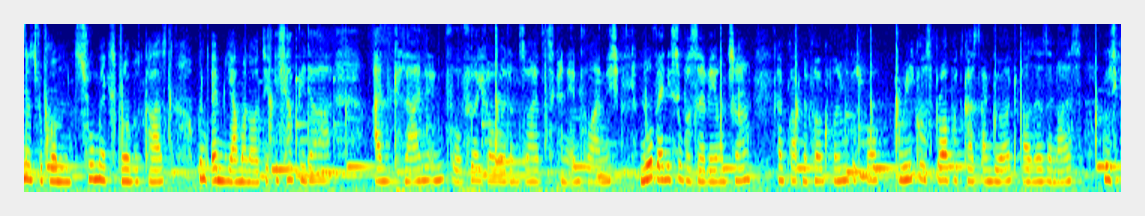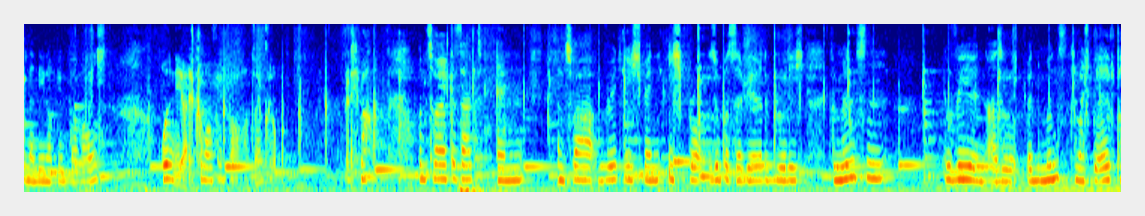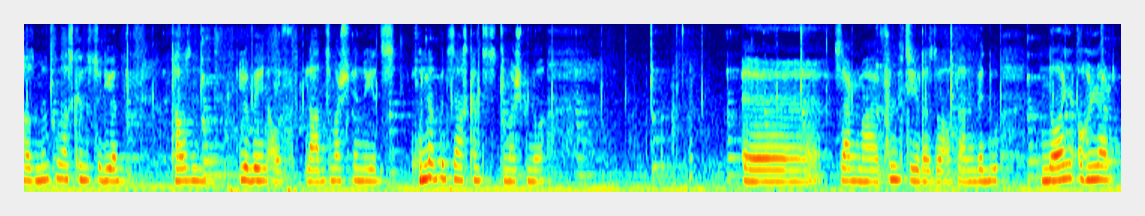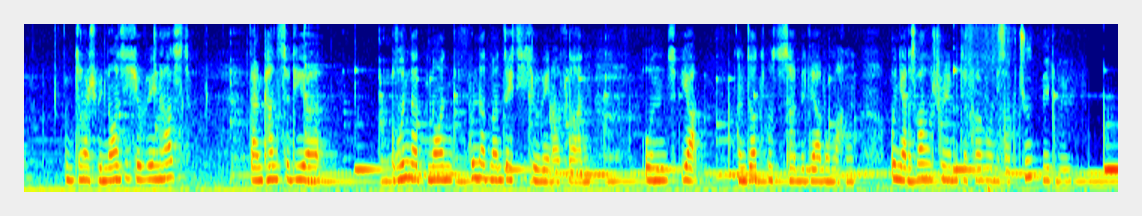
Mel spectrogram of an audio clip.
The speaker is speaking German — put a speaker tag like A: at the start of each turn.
A: herzlich willkommen zu Max Pro Podcast. Und ähm, ja, mal Leute, ich habe wieder eine kleine Info für euch vorbereitet. Und zwar ist keine Info eigentlich. Nur wenn ich Supercell wäre. Und zwar habe gerade eine Folge von Rico's Pro, Rico's Pro Podcast angehört. War sehr, sehr nice. Grüße gehen an den auf jeden Fall raus. Und ja, ich komme auf jeden Fall auch an seinen Club. Werde ich machen. Und zwar gesagt, ähm, und zwar würde ich, wenn ich Bro Supercell wäre, würde ich für Münzen Juwelen. Also wenn du Münzen, zum Beispiel 11.000 Münzen hast, könntest du dir 1000 Juwelen aufladen. Zum Beispiel wenn du jetzt 100 Münzen hast, kannst du zum Beispiel nur äh, sagen mal 50 oder so aufladen. Wenn du 900, zum Beispiel 90 Juwelen hast, dann kannst du dir 109, 169 Juwelen aufladen. Und ja, und sonst musst du es halt mit Werbung machen. Und ja, das war auch schon wieder mit der Folge und ich sage Tschüss mit Ö.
